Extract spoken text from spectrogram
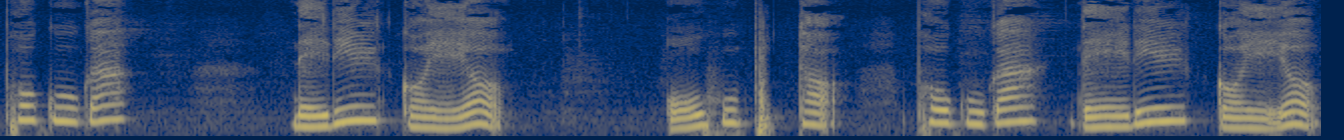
폭우가 내릴 거예요. 오후부터 폭우가 내릴 거예요.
